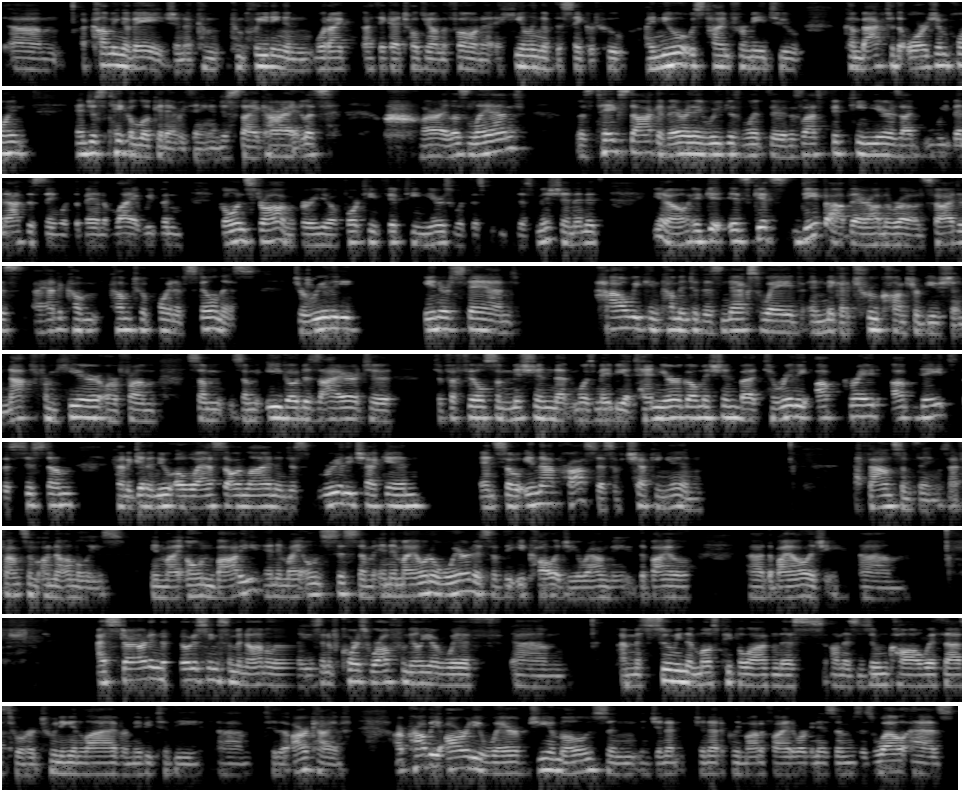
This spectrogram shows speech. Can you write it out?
um, a coming of age and a com- completing and what I, I think I told you on the phone a healing of the sacred hoop. I knew it was time for me to come back to the origin point and just take a look at everything and just like all right let's all right let's land. Let's take stock of everything we've just went through. This last 15 years i we've been at this thing with the band of light. We've been going strong for you know 14 15 years with this this mission. And it's you know it get it gets deep out there on the road. So i just i had to come come to a point of stillness to really understand how we can come into this next wave and make a true contribution not from here or from some some ego desire to to fulfill some mission that was maybe a 10 year ago mission but to really upgrade update the system kind of get a new os online and just really check in and so in that process of checking in I found some things. I found some anomalies in my own body and in my own system and in my own awareness of the ecology around me, the bio, uh, the biology. Um, I started noticing some anomalies, and of course, we're all familiar with. Um, I'm assuming that most people on this on this Zoom call with us, who are tuning in live or maybe to the um, to the archive, are probably already aware of GMOs and, and genet- genetically modified organisms, as well as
